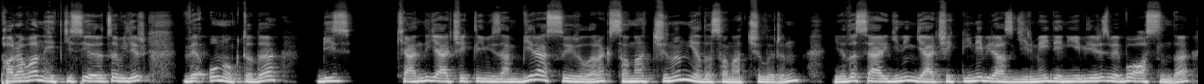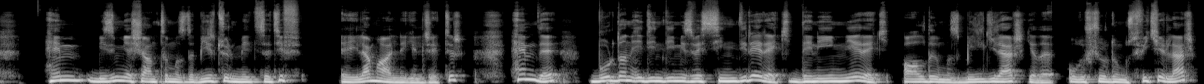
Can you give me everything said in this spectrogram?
paravan etkisi yaratabilir ve o noktada biz kendi gerçekliğimizden biraz sıyrılarak sanatçının ya da sanatçıların ya da serginin gerçekliğine biraz girmeyi deneyebiliriz ve bu aslında hem bizim yaşantımızda bir tür meditatif eylem haline gelecektir. Hem de buradan edindiğimiz ve sindirerek, deneyimleyerek aldığımız bilgiler ya da oluşturduğumuz fikirler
